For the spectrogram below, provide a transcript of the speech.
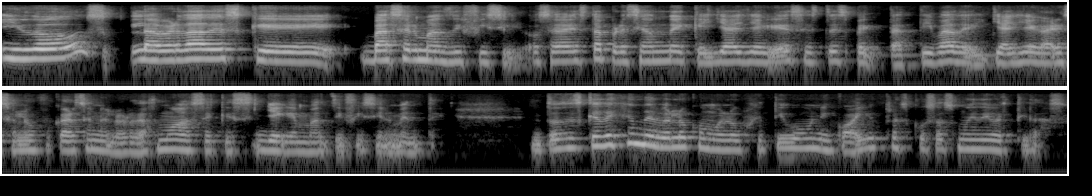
Y dos, la verdad es que va a ser más difícil. O sea, esta presión de que ya llegues, esta expectativa de ya llegar y solo enfocarse en el orgasmo hace que llegue más difícilmente. Entonces, que dejen de verlo como el objetivo único. Hay otras cosas muy divertidas.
